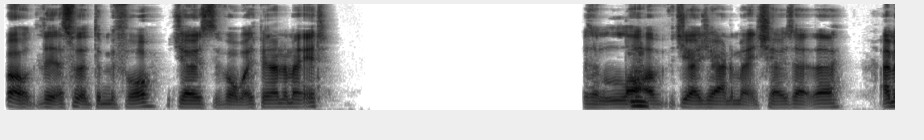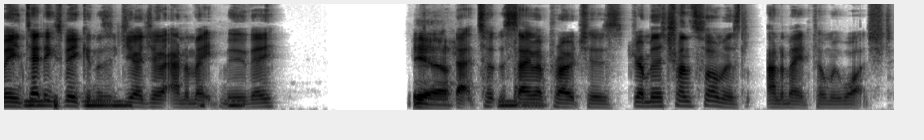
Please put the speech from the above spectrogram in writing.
well, that's what they've done before. Joe's have always been animated. There's a lot of G.I. Joe animated shows out there. I mean, technically speaking, there's a G.I. Joe animated movie Yeah. that took the same approach as. Do you remember the Transformers animated film we watched?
